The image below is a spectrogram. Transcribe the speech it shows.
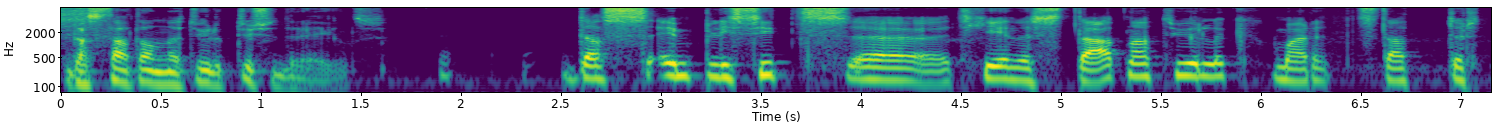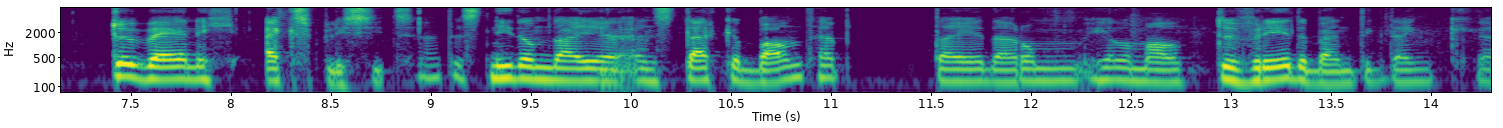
Dat staat dan natuurlijk tussen de regels. Dat is impliciet hetgeen er staat natuurlijk, maar het staat er te weinig expliciet. Het is niet omdat je een sterke band hebt dat je daarom helemaal tevreden bent. Ik denk uh,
